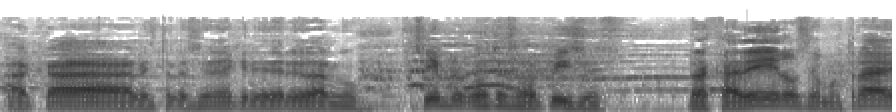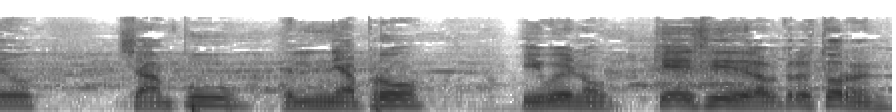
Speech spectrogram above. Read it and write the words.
acá a la instalación de Queridero Hidalgo. Siempre con estos auspicios. Rascaderos, hemos traído, champú de línea Pro. Y bueno, ¿qué decir del laboratorio Storren?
